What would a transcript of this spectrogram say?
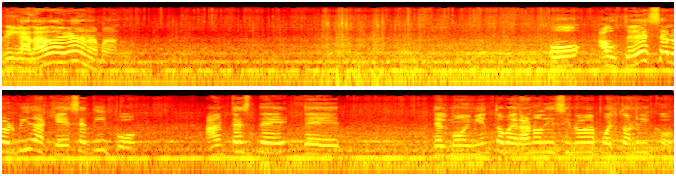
regalada gana, mano. O a ustedes se le olvida que ese tipo, antes de, del movimiento Verano 19 de Puerto Rico,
